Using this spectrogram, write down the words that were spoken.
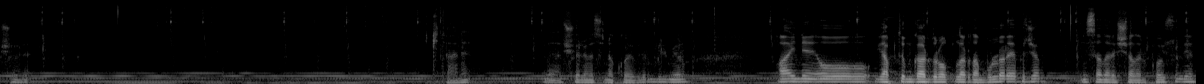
şöyle veya şöylemesine koyabilirim bilmiyorum. Aynı o yaptığım gardıroplardan buralara yapacağım. İnsanlar eşyalarını koysun diye.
